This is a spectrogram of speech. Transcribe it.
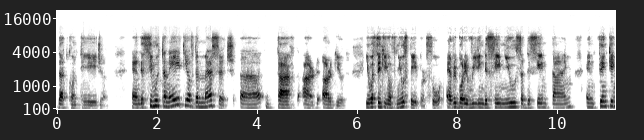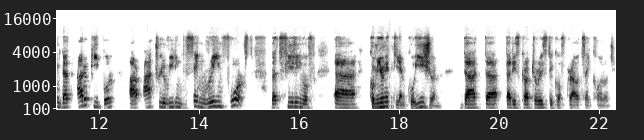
that contagion. And the simultaneity of the message, uh, Tarde argued, he was thinking of newspapers. So everybody reading the same news at the same time and thinking that other people are actually reading the same reinforced that feeling of uh, community and cohesion that, uh, that is characteristic of crowd psychology.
